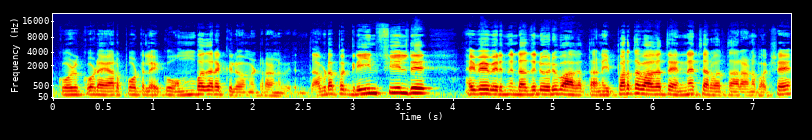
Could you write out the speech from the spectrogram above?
കോഴിക്കോട് എയർപോർട്ടിലേക്ക് ഒമ്പതര കിലോമീറ്ററാണ് വരുന്നത്. അവിടെ ഇപ്പോൾ ഗ്രീൻഫീൽഡ് ഹൈവേ വരുന്നുണ്ട്. അതിന്റെ ഒരു ഭാഗത്താണ്. ഇപ്പുറത്തെ ഭാഗത്ത് എൻ എച്ച് അറുപത്താറാണ്. പക്ഷേ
